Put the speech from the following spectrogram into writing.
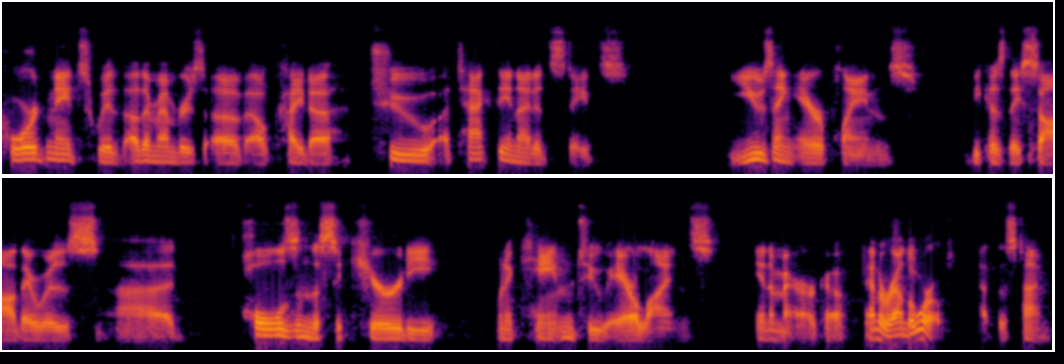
coordinates with other members of Al Qaeda to attack the United States using airplanes because they saw there was uh, holes in the security when it came to airlines in America and around the world at this time.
